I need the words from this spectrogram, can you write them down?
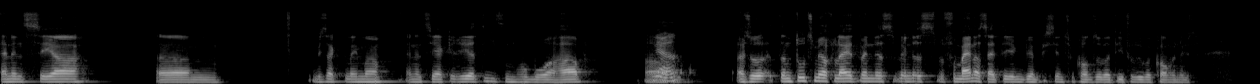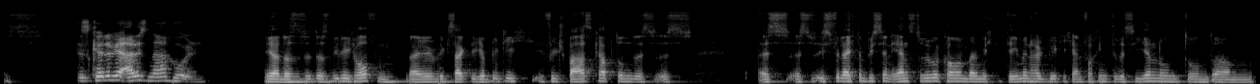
einen sehr, ähm, wie sagt man immer, einen sehr kreativen Humor habe. Ähm, ja. Also dann tut es mir auch leid, wenn das, wenn das von meiner Seite irgendwie ein bisschen zu konservativ rüberkommen ist. Das, das können wir alles nachholen. Ja, das, das will ich hoffen, weil, wie gesagt, ich habe wirklich viel Spaß gehabt und es, es es, es ist vielleicht ein bisschen ernst rüberkommen, weil mich die Themen halt wirklich einfach interessieren und, und ähm,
